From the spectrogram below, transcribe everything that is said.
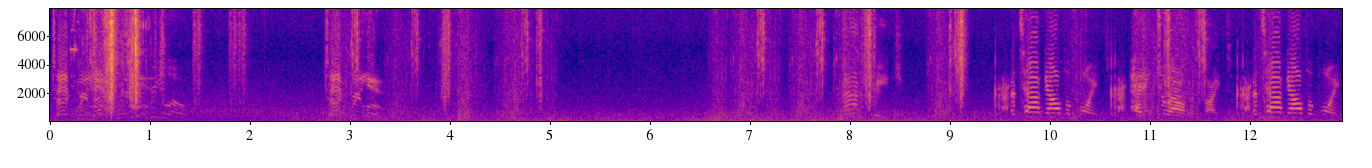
Tac reload. Reload. Tac reload. Map change. Attack Alpha Point. Heading to Alpha Site. Attack Alpha Point.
